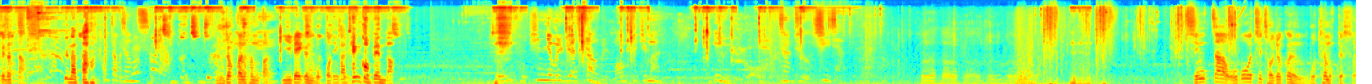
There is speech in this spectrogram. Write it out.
끝났다. 끝났다. 무조건 한 방. 200은 못 버티. 내가 탱커 뺀다. 신념을 위한 싸움을 멈추지 마. 1. 전투 시작. 진짜 오버워치 저격은 못 해먹겠어.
